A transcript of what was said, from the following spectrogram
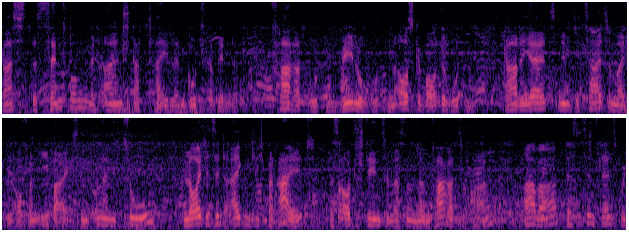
was das Zentrum mit allen Stadtteilen gut verbindet. Fahrradrouten, Velorouten, ausgebaute Routen. Gerade jetzt nimmt die Zahl zum Beispiel auch von E-Bikes nimmt unheimlich zu. Leute sind eigentlich bereit, das Auto stehen zu lassen und mit dem Fahrrad zu fahren. Aber das ist in Flensburg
